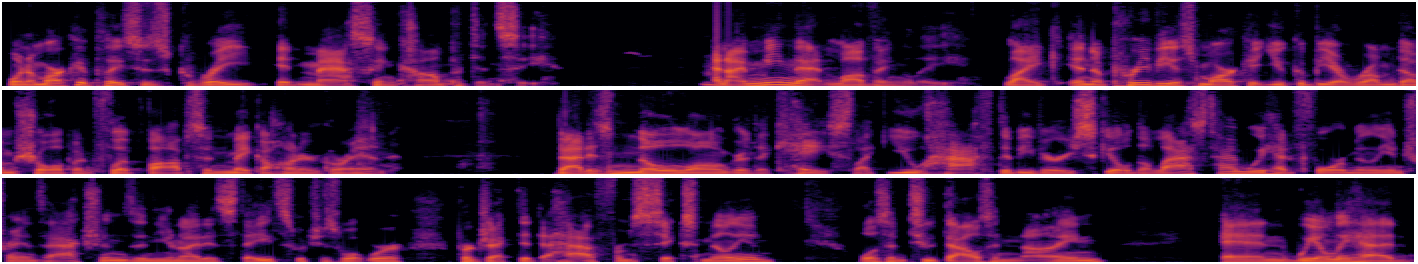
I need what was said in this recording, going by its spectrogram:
when a marketplace is great, it masks incompetency. And I mean that lovingly. Like in a previous market, you could be a rum dum, show up in flip flops and make a hundred grand. That is no longer the case. Like you have to be very skilled. The last time we had 4 million transactions in the United States, which is what we're projected to have from 6 million, was in 2009. And we only had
